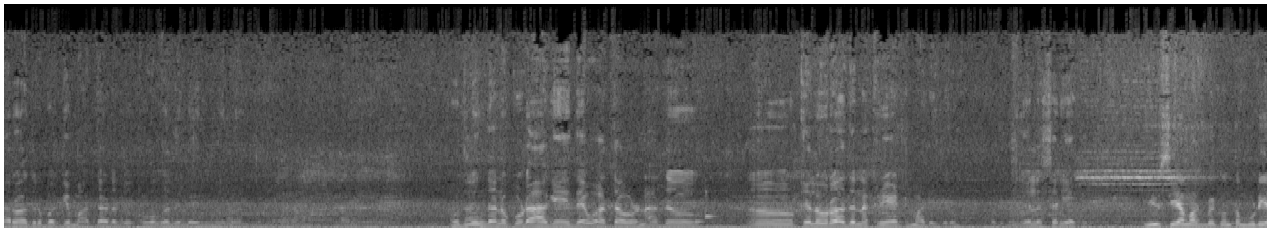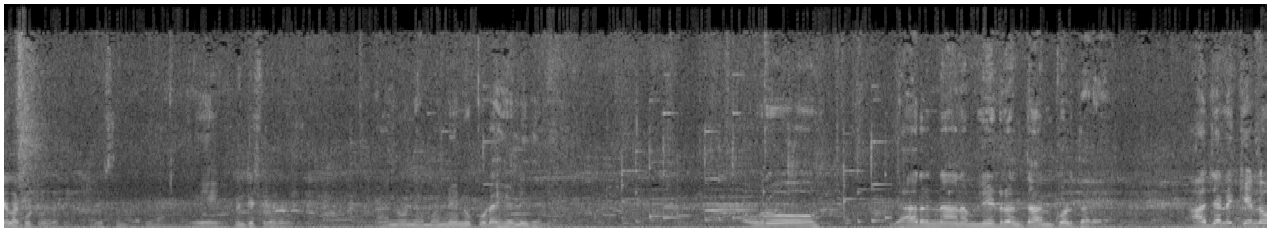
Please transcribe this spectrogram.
ಯಾರೋ ಅದ್ರ ಬಗ್ಗೆ ಮಾತಾಡೋದಕ್ಕೆ ಹೋಗೋದಿಲ್ಲ ಇನ್ಮೇಲೆ ಅಂತ. ಮೊದಲಿಂದನೂ ಕೂಡ ಹಾಗೇ ಇದೆ ವಾತಾವರಣ. ಅದು ಕೆಲವರು ಅದನ್ನು ಕ್ರಿಯೇಟ್ ಮಾಡಿದರು. ಇದೆಲ್ಲ ಸರಿಯಾಗಿದೆ. ನೀವು ಸಿ ಎಂ ಆಗಬೇಕು ಅಂತ ಮುಡಿಯೆಲ್ಲ ಕೊಟ್ಟರು ದೇವಸ್ಥಾನ. ಏ ವೆಂಕಟೇಶ್ವರ ದೇವರು ನಾನು ಮೊನ್ನೆನೂ ಕೂಡ ಹೇಳಿದ್ದೇನೆ. ಅವರು ಯಾರನ್ನ ನಮ್ಮ ಲೀಡ್ರ್ ಅಂತ ಅಂದ್ಕೊಳ್ತಾರೆ ಆ ಜನಕ್ಕೆ ಎಲ್ಲೋ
